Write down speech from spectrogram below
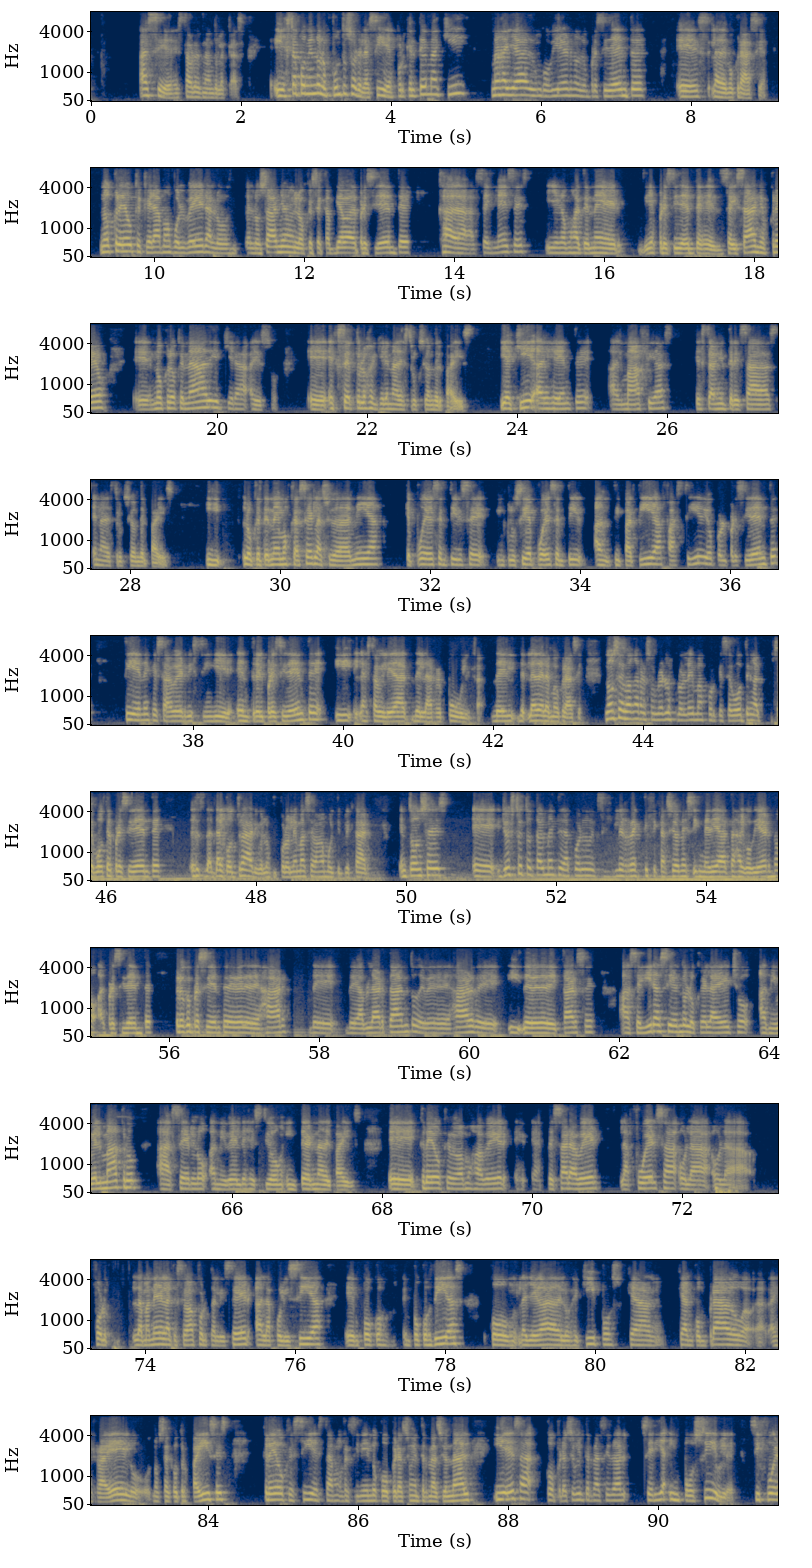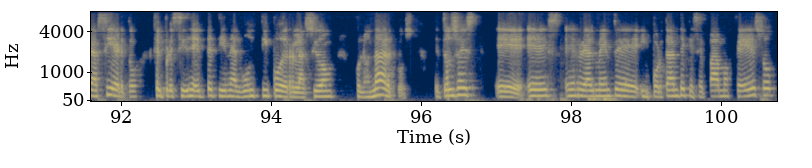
Así es, está ordenando la casa. Y está poniendo los puntos sobre las sillas, porque el tema aquí, más allá de un gobierno, de un presidente, es la democracia. No creo que queramos volver a los, los años en los que se cambiaba de presidente cada seis meses y llegamos a tener diez presidentes en seis años, creo. Eh, no creo que nadie quiera eso, eh, excepto los que quieren la destrucción del país. Y aquí hay gente, hay mafias que están interesadas en la destrucción del país. Y lo que tenemos que hacer, la ciudadanía, que puede sentirse, inclusive puede sentir antipatía, fastidio por el presidente, tiene que saber distinguir entre el presidente y la estabilidad de la república, de, la de la democracia. No se van a resolver los problemas porque se, voten se vote el presidente, al contrario, los problemas se van a multiplicar. Entonces, eh, yo estoy totalmente de acuerdo en exigirle rectificaciones inmediatas al gobierno, al presidente. Creo que el presidente debe de dejar de, hablar tanto, debe de dejar de, y debe dedicarse a seguir haciendo lo que él ha hecho a nivel macro, a hacerlo a nivel de gestión interna del país. Eh, creo que vamos a ver, eh, a empezar a ver la fuerza o la, la, la manera en la que se va a fortalecer a la policía en pocos, en pocos días con la llegada de los equipos que han, que han comprado a, Israel o no sé qué otros países. Creo que sí están recibiendo cooperación internacional y esa cooperación internacional sería imposible si fuera cierto que el presidente tiene algún tipo de relación con los narcos. Entonces, eh, es, es realmente importante que sepamos que eso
